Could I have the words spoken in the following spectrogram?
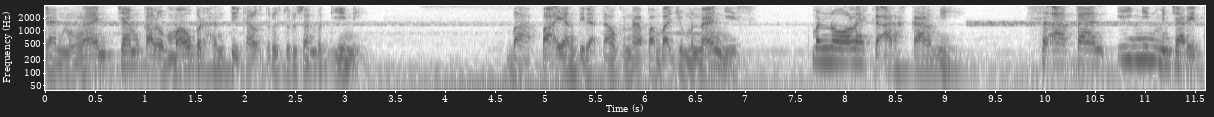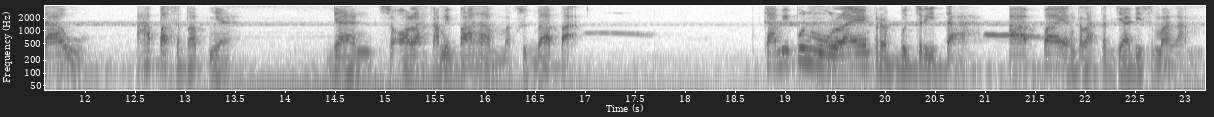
dan mengancam kalau mau berhenti kalau terus-terusan begini. Bapak yang tidak tahu kenapa Mbak Ju menangis menoleh ke arah kami, seakan ingin mencari tahu apa sebabnya, dan seolah kami paham maksud Bapak. Kami pun mulai berebut cerita apa yang telah terjadi semalam.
